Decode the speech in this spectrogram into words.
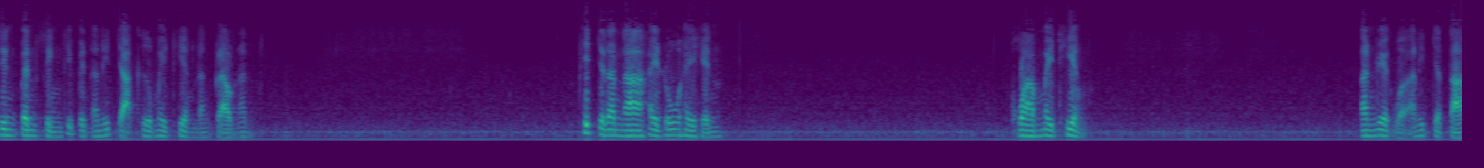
จึงเป็นสิ่งที่เป็นอนิจจคือไม่เที่ยงดังกล่าวนั้น พิจารณาให้รู้ให้เห็น ความไม่เที่ยง อันเรียกว่าอนิจจตา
